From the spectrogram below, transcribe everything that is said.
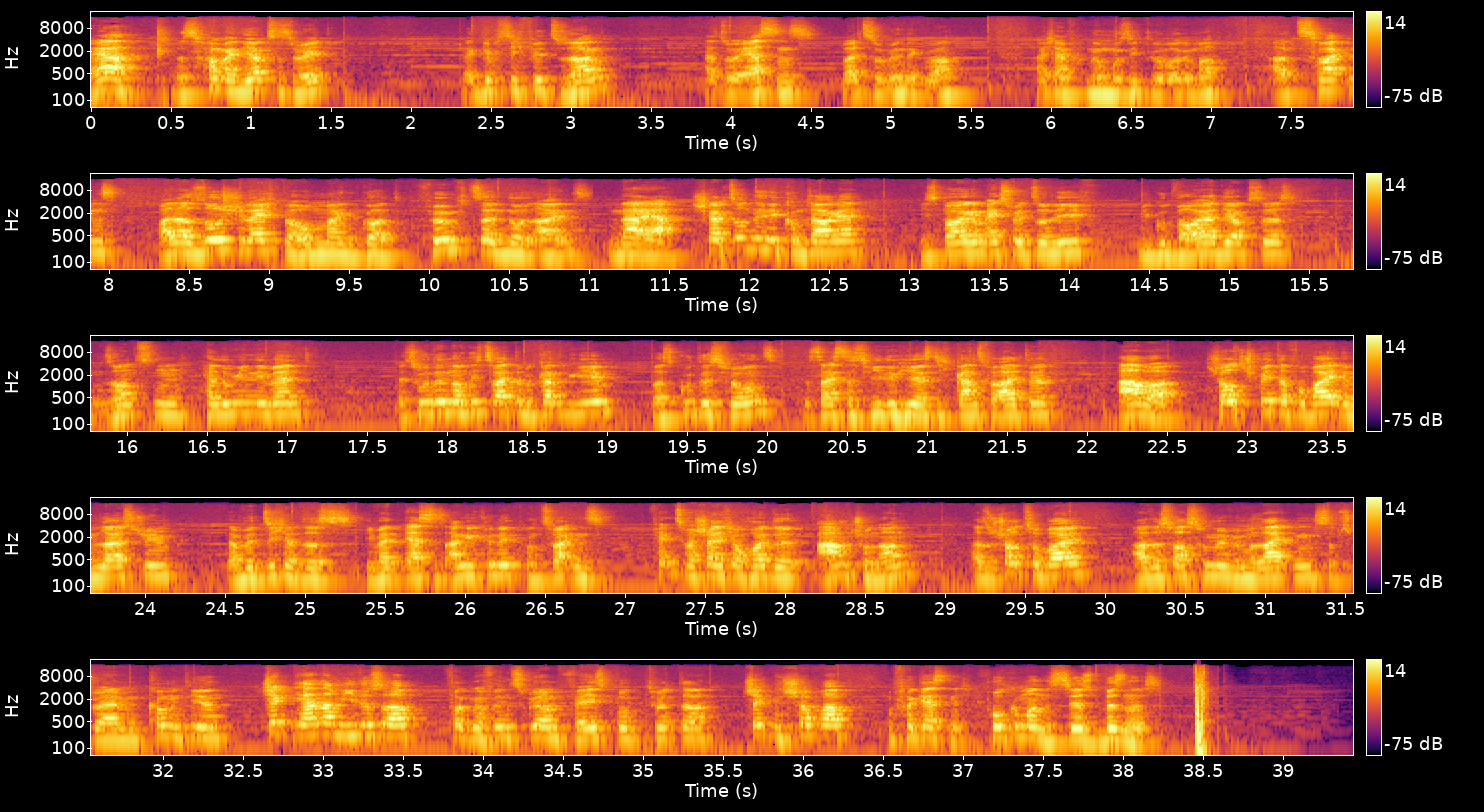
Ja, das war mein Deoxys Raid. Da gibt es nicht viel zu sagen. Also erstens, weil es so windig war, habe ich einfach nur Musik drüber gemacht. Aber zweitens, weil er so schlecht war, oh mein Gott, 15.01. Naja, schreibt es unten in die Kommentare, wie es bei eurem X-Raid so lief, wie gut war euer Deoxys. Ansonsten, Halloween-Event. Es wurde noch nichts weiter bekannt gegeben, was gut ist für uns. Das heißt, das Video hier ist nicht ganz veraltet. Aber schaut später vorbei im Livestream, da wird sicher das Event erstens angekündigt und zweitens fängt es wahrscheinlich auch heute Abend schon an. Also schaut vorbei. Aber das war's von mir. Wie immer liken, subscriben, kommentieren. Checkt die anderen Videos ab. Folgt mir auf Instagram, Facebook, Twitter. Checkt den Shop ab. Und vergesst nicht, Pokémon ist serious business.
